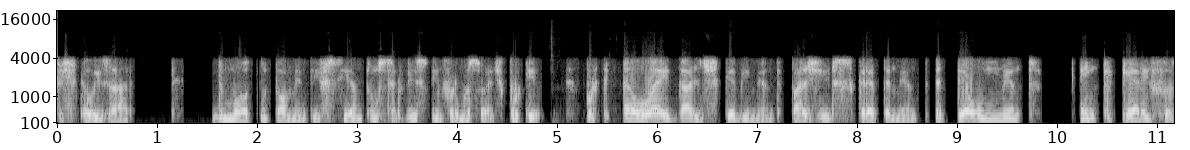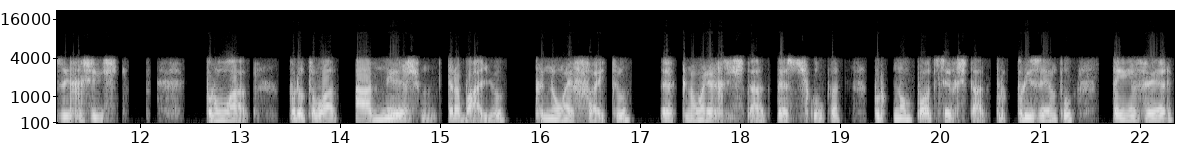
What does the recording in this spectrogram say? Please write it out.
fiscalizar de modo totalmente eficiente um serviço de informações. Porquê? A lei dá-lhes cabimento para agir secretamente até o momento em que querem fazer registro. Por um lado. Por outro lado, há mesmo trabalho que não é feito, eh, que não é registado, peço desculpa, porque não pode ser registado. Porque, por exemplo, tem a ver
